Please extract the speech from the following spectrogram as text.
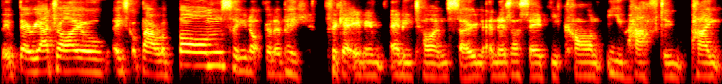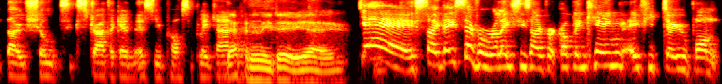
Very agile. He's got a barrel of bombs, so you're not going to be forgetting him anytime soon. And as I said, you can't, you have to paint those shorts extravagant as you possibly can. Definitely do, yeah. Yeah, so there's several releases over at Goblin King. If you do want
